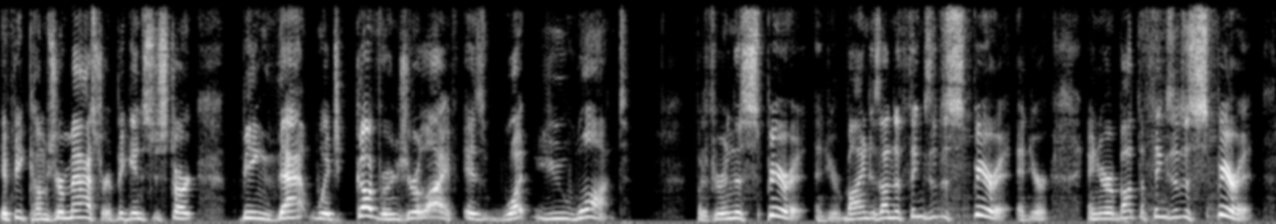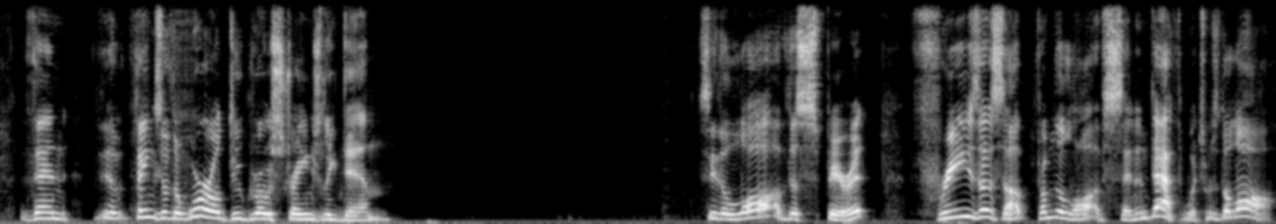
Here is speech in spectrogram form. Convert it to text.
It becomes your master. It begins to start being that which governs your life is what you want but if you're in the spirit and your mind is on the things of the spirit and you're and you're about the things of the spirit, then the things of the world do grow strangely dim. See, the law of the Spirit frees us up from the law of sin and death, which was the law,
